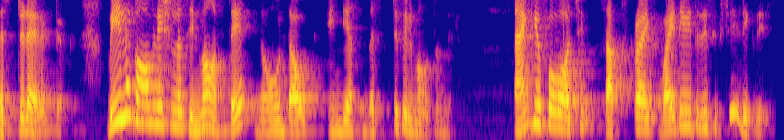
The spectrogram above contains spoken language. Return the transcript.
best director. వీళ్ళ కాంబినేషన్లో సినిమా వస్తే no doubt India's best film అవుతుంది. Thank you for watching. Subscribe YTV three sixty degrees.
